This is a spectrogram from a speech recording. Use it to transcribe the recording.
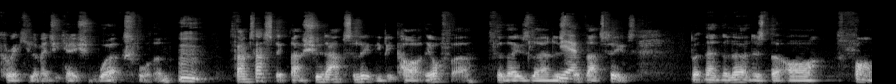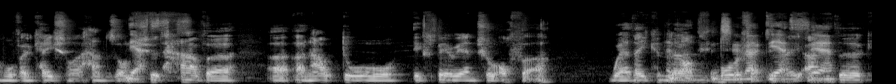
curriculum education works for them. Mm. Fantastic. That should absolutely be part of the offer for those learners Yeah. that that suits. But then the learners that are far more vocational and hands-on Yes. should have a, a an outdoor experiential offer where they can An learn more effectively. yes, and yeah. the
